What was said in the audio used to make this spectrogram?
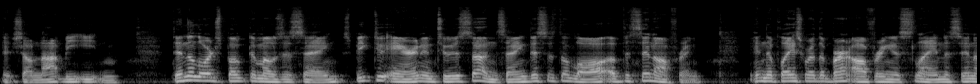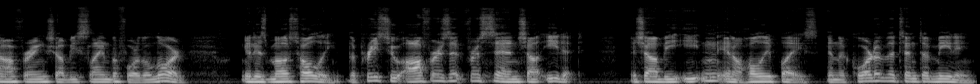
it shall not be eaten. Then the Lord spoke to Moses, saying, Speak to Aaron and to his sons, saying, This is the law of the sin offering. In the place where the burnt offering is slain, the sin offering shall be slain before the Lord. It is most holy. The priest who offers it for sin shall eat it. It shall be eaten in a holy place, in the court of the tent of meeting.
